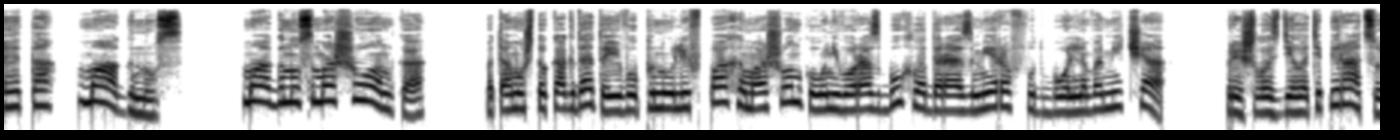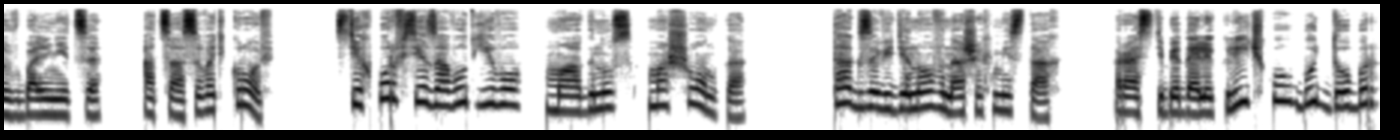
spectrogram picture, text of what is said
Это Магнус. Магнус Машонка. Потому что когда-то его пнули в пах, и мошонка у него разбухла до размеров футбольного мяча. Пришлось делать операцию в больнице, отсасывать кровь. С тех пор все зовут его Магнус Машонка. Так заведено в наших местах. Раз тебе дали кличку, будь добр,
